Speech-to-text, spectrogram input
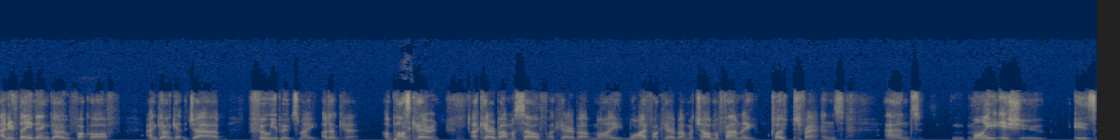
And if they then go fuck off and go and get the jab, fill your boots, mate. I don't care. I'm past caring. I care about myself. I care about my wife. I care about my child, my family, close friends. And my issue is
